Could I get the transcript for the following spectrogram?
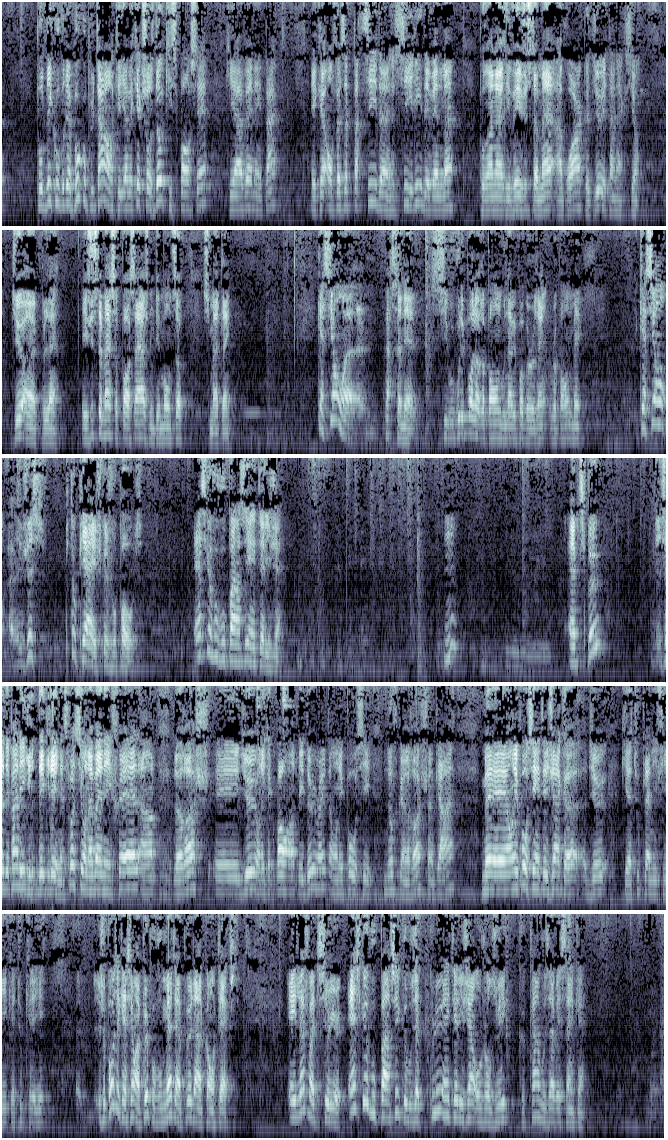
Pour découvrir beaucoup plus tard qu'il y avait quelque chose d'autre qui se passait, qui avait un impact, et qu'on faisait partie d'une série d'événements pour en arriver justement à voir que Dieu est en action. Dieu a un plan. Et justement, ce passage nous démontre ça ce matin. Question euh, personnel. Si vous voulez pas le répondre, vous n'avez pas besoin de répondre, mais question euh, juste plutôt piège que je vous pose. Est-ce que vous vous pensez intelligent? Hmm? Un petit peu? Ça dépend des degrés, n'est-ce pas? Si on avait une échelle entre le roche et Dieu, on est quelque part entre les deux, right? On n'est pas aussi nouf qu'un roche, un pierre. Mais on n'est pas aussi intelligent que Dieu qui a tout planifié, qui a tout créé. Je pose la question un peu pour vous mettre un peu dans le contexte. Et là, je vais être sérieux. Est-ce que vous pensez que vous êtes plus intelligent aujourd'hui que quand vous avez cinq ans?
